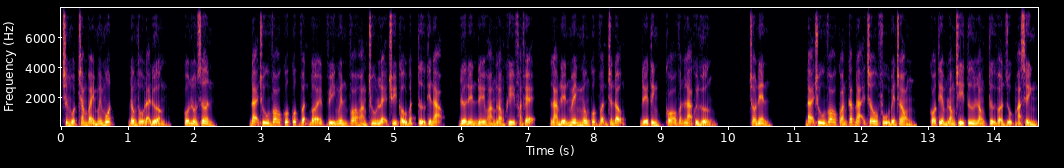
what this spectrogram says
Chương một trăm bảy mươi mốt, đông thổ đại đường, côn lôn sơn đại chu võ quốc quốc vận bởi vì nguyên võ hoàng chu lệ truy cầu bất tử tiên đạo, đưa đến đế hoàng long khí phản vệ, làm đến minh mông quốc vận chấn động, đế tinh có vẫn là khuynh hướng. Cho nên, đại chu võ quán các đại châu phủ bên trong, có tiềm long chi tư long tử vận dục mà sinh,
